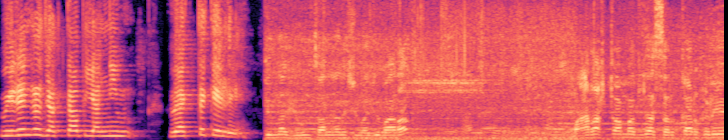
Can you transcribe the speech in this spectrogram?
वीरेंद्र जगताप यांनी व्यक्त केले. घेऊन चालणारे शिवाजी महाराज महाराष्ट्रामधल्या सरकारकडे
